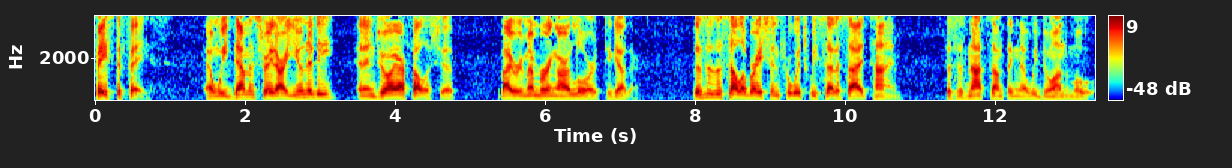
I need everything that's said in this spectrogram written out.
face to face, and we demonstrate our unity and enjoy our fellowship by remembering our Lord together. This is a celebration for which we set aside time. This is not something that we do on the move.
